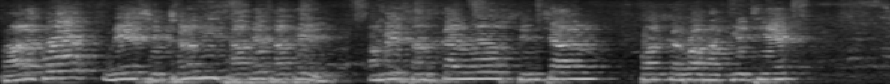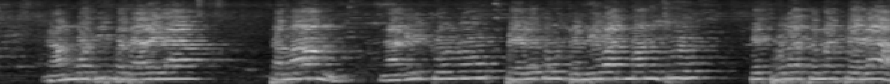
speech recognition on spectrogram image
બાળકોને શિક્ષણની સાથે સાથે અમે સંસ્કારનું સિંચન પણ કરવા માગીએ છીએ. ગામમાંથી પધારેલા તમામ નાગરિકોનો પહેલો તો હું ધન્યવાદ માનું છું. કે થોડા સમય પહેલા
